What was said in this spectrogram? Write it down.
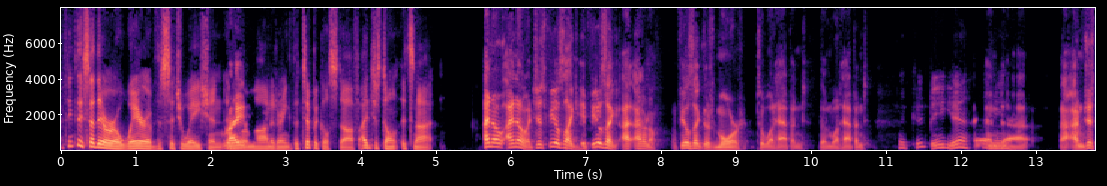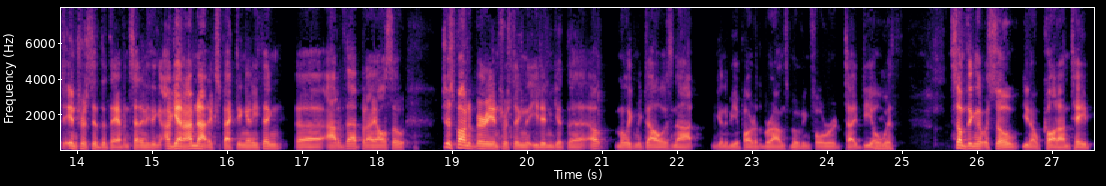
I think they said they were aware of the situation and they were monitoring the typical stuff. I just don't. It's not. I know, I know. It just feels like it feels like I, I don't know. It feels like there's more to what happened than what happened, It could be, yeah. I and mean, uh, I- I'm just interested that they haven't said anything. Again, I'm not expecting anything uh, out of that, but I also just found it very interesting that you didn't get the oh Malik McDowell is not going to be a part of the Browns moving forward type deal Yeah. with something that was so you know caught on tape,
